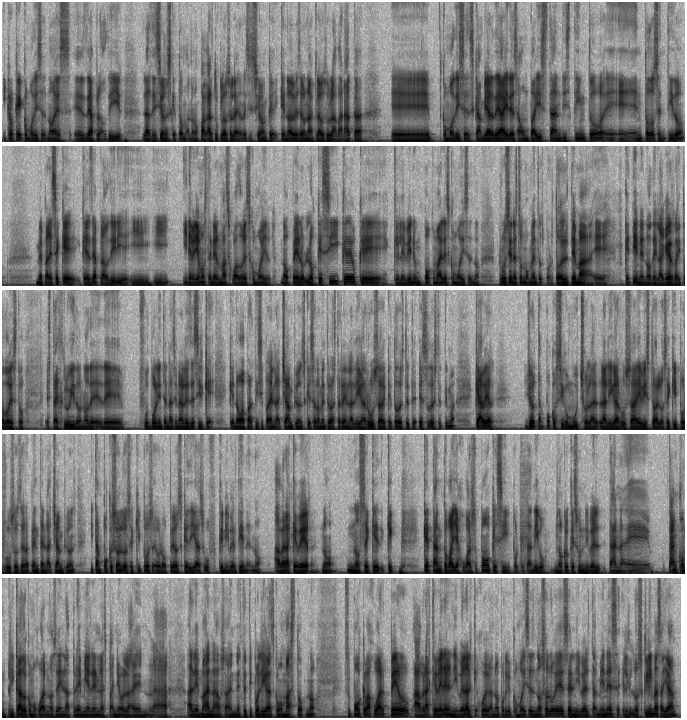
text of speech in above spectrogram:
Y creo que, como dices, ¿no? Es, es de aplaudir las decisiones que toman, ¿no? Pagar tu cláusula de rescisión, que, que no debe ser una cláusula barata. Eh, como dices, cambiar de aires a un país tan distinto eh, eh, en todo sentido, me parece que, que es de aplaudir y, y, y, deberíamos tener más jugadores como él, ¿no? Pero lo que sí creo que, que, le viene un poco mal es como dices, ¿no? Rusia en estos momentos, por todo el tema eh, que tiene, ¿no? De la guerra y todo esto, está excluido, ¿no? De fútbol internacional, es decir, que, que, no va a participar en la Champions, que solamente va a estar en la Liga Rusa, que todo este, todo este tema, que a ver, yo tampoco sigo mucho la, la, Liga Rusa, he visto a los equipos rusos de repente en la Champions y tampoco son los equipos europeos que digas, uff, qué nivel tienen, ¿no? Habrá que ver, ¿no? No sé qué, qué, qué tanto vaya a jugar, supongo que sí, porque tan digo, no creo que es un nivel tan, eh, tan complicado como jugar, no sé, en la Premier, en la española, en la alemana, o sea, en este tipo de ligas como más top, ¿no? Supongo que va a jugar, pero habrá que ver el nivel al que juega, ¿no? Porque como dices, no solo es el nivel, también es los climas allá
